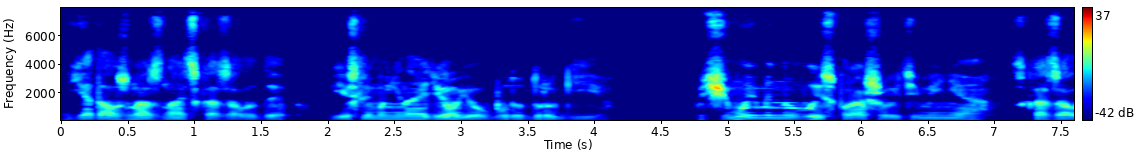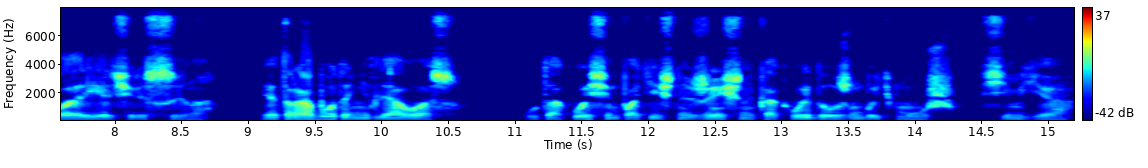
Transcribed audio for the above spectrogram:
«Я должна знать», – сказала Деб. «Если мы не найдем его, будут другие». «Почему именно вы спрашиваете меня?» — сказала Ариэль через сына. «Эта работа не для вас. У такой симпатичной женщины, как вы, должен быть муж, семья».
